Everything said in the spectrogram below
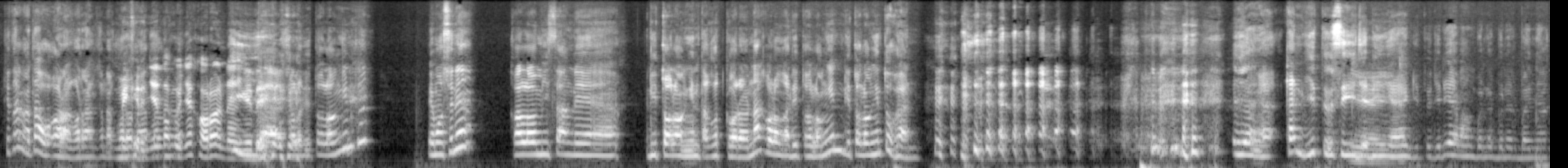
kita nggak tahu orang-orang kena corona Mikirnya takutnya corona gitu. iya kalau ditolongin kan ya maksudnya kalau misalnya ditolongin takut corona kalau nggak ditolongin ditolongin Tuhan iya nggak kan gitu sih Iya, jadinya gitu jadi emang bener-bener banyak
